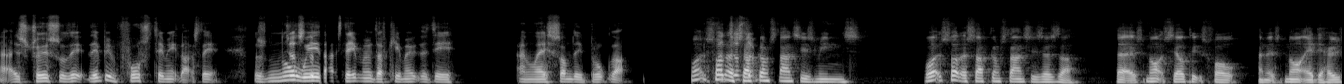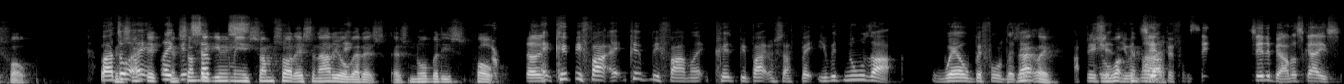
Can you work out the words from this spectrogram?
it is true. So they they've been forced to make that statement. There's no Just way the- that statement would have came out today unless somebody broke that. What sort of just a- circumstances means? What sort of circumstances is there that it's not Celtic's fault and it's not Eddie Howe's fault? But I Can don't somebody, I- like. can somebody sim- give me some sort of scenario where it's it's nobody's fault? Now, It could be fa- It could be family. It could be background stuff. But you would know that well before the day. Exactly. I appreciate what you would know that before. See, see, to be honest, guys,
